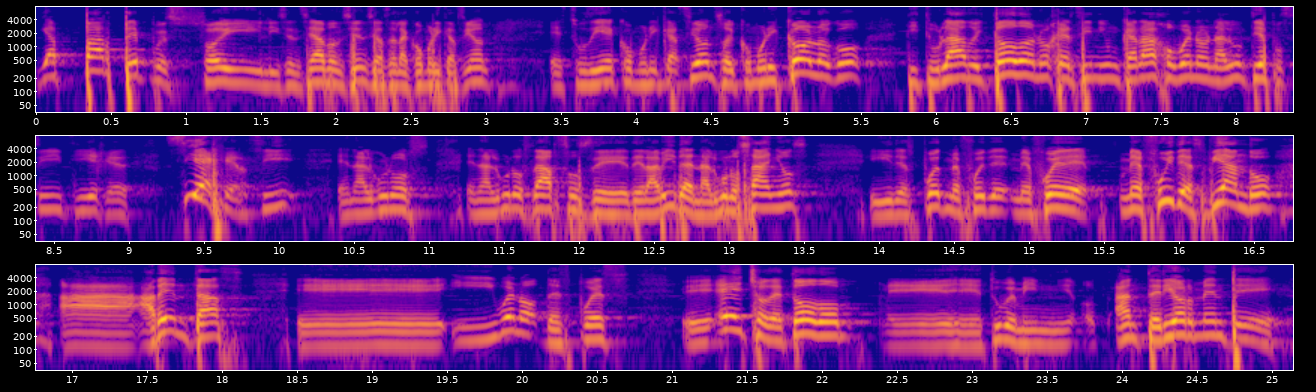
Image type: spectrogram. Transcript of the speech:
y aparte, pues soy licenciado en Ciencias de la Comunicación, estudié comunicación, soy comunicólogo, titulado y todo, no ejercí ni un carajo, bueno, en algún tiempo sí, sí, ejer- sí ejercí en algunos, en algunos lapsos de, de la vida, en algunos años, y después me fui, de- me fue, me fui desviando a, a ventas, eh, y bueno, después... Eh, he hecho de todo. eh, tuve mi, anteriormente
